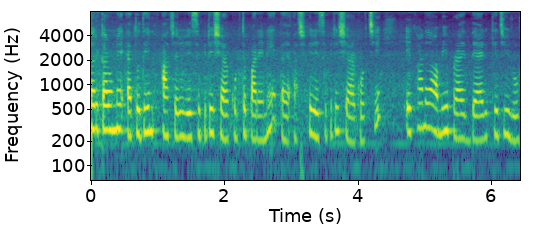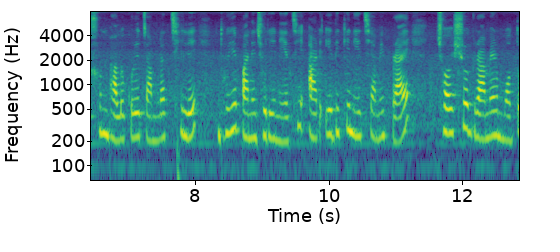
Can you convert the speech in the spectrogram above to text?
তার কারণে এতদিন আচারের রেসিপিটি শেয়ার করতে পারেনি, তাই আজকে রেসিপিটি শেয়ার করছি। এখানে আমি প্রায় দেড় কেজি রসুন ভালো করে চামড়া ছিলে, ধুয়ে পানি ঝরিয়ে নিয়েছি, আর এদিকে নিয়েছি আমি প্রায় ছয়শো গ্রামের মতো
